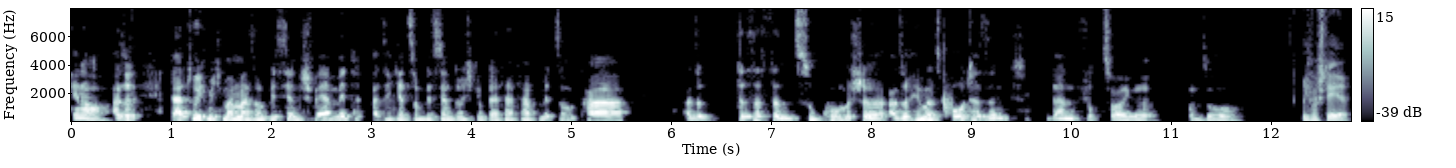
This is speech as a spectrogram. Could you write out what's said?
Genau, also da tue ich mich manchmal so ein bisschen schwer mit, als ich jetzt so ein bisschen durchgeblättert habe mit so ein paar, also dass das dann zu komische, also Himmelsboote sind dann Flugzeuge und so. Ich verstehe.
